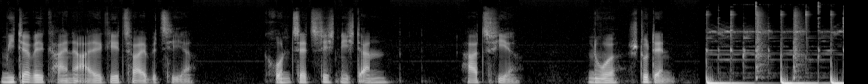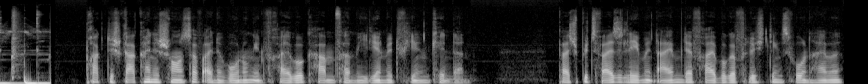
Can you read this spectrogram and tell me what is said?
Mieter will keine ALG II-Bezieher, grundsätzlich nicht an Hartz IV, nur Studenten. Praktisch gar keine Chance auf eine Wohnung in Freiburg haben Familien mit vielen Kindern. Beispielsweise leben in einem der Freiburger Flüchtlingswohnheime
